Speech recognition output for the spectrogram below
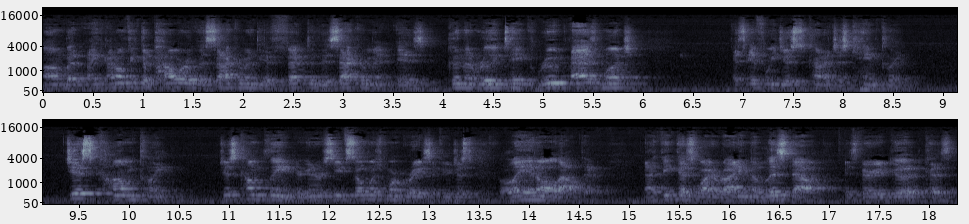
Um, but I, I, don't think the power of the sacrament, the effect of the sacrament, is gonna really take root as much as if we just kind of just came clean. Just come clean. Just come clean. You're gonna receive so much more grace if you just lay it all out there. And I think that's why writing the list out is very good because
